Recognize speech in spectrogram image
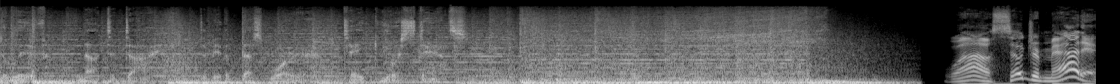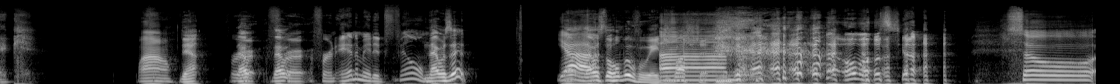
to live, not to die. To be the best warrior, take your stance. Wow, so dramatic Wow. Yeah. for, that, that, for, for an animated film. that was it. Yeah. That, that was the whole movie. We just watched it. Um, Almost. So,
